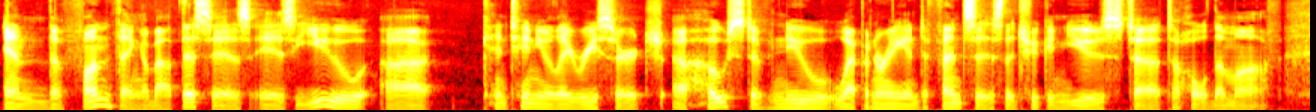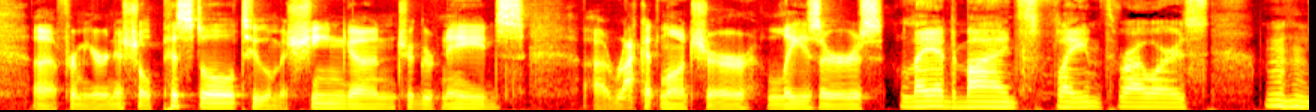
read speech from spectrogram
And the fun thing about this is, is you uh, continually research a host of new weaponry and defenses that you can use to, to hold them off. Uh, from your initial pistol to a machine gun to grenades, uh, rocket launcher, lasers, landmines, flamethrowers, mm-hmm,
